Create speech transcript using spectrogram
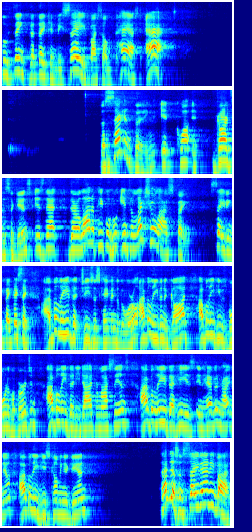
who think that they can be saved by some past act. The second thing it, it guards us against is that there are a lot of people who intellectualize faith saving faith. They say, I believe that Jesus came into the world. I believe in a God. I believe he was born of a virgin. I believe that he died for my sins. I believe that he is in heaven right now. I believe he's coming again. That doesn't save anybody.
